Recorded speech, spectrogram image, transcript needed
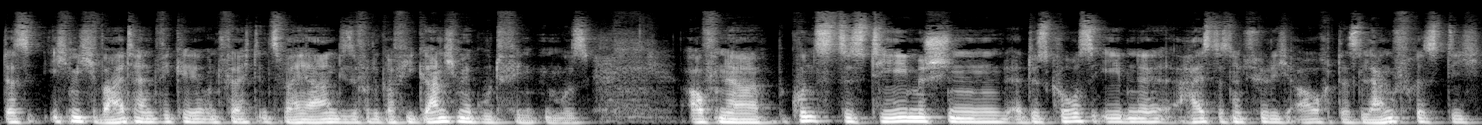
dass ich mich weiterentwickle und vielleicht in zwei Jahren diese Fotografie gar nicht mehr gut finden muss. Auf einer kunstsystemischen äh, Diskursebene heißt das natürlich auch, dass langfristig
